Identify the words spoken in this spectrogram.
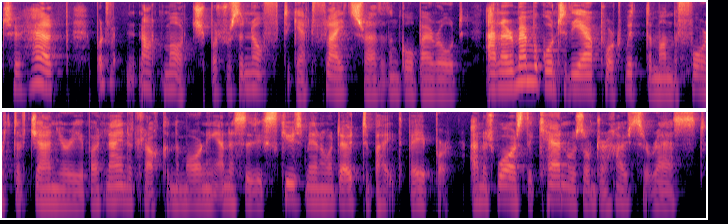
to help, but not much, but it was enough to get flights rather than go by road. And I remember going to the airport with them on the 4th of January, about nine o'clock in the morning. And I said, Excuse me, and I went out to buy the paper. And it was that Ken was under house arrest.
